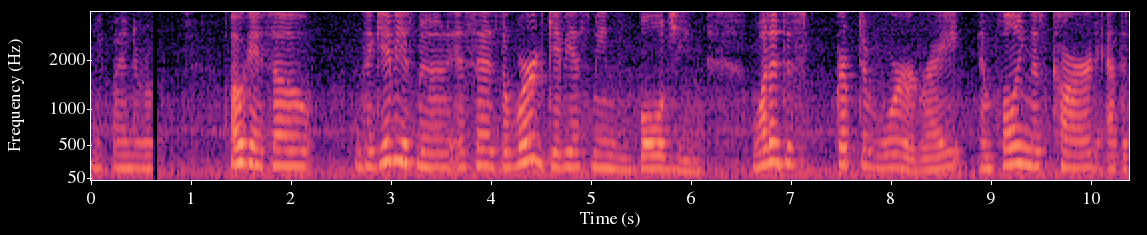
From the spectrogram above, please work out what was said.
Let me find a. Okay, so the gibbous moon, it says the word gibbous means bulging. What a descriptive word, right? And pulling this card at the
